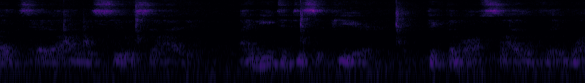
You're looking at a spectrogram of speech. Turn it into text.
Thugs head on with suicide. I need to disappear. Pick them off silently.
